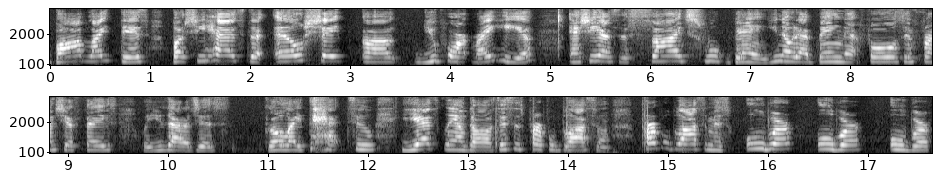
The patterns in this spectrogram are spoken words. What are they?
bob like this, but she has the L-shaped uh, U-part right here. And she has the side swoop bang. You know that bang that falls in front of your face where you got to just go like that too. Yes, Glam Dolls. This is Purple Blossom. Purple Blossom is uber, uber, uber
